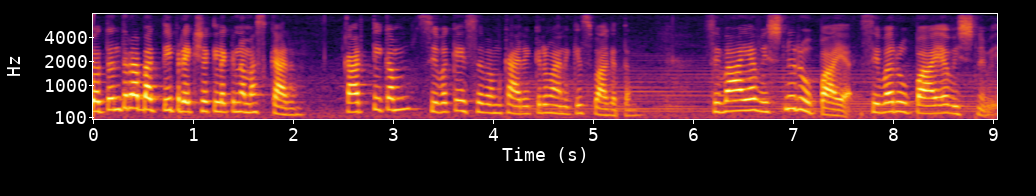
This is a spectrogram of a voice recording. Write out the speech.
స్వతంత్ర భక్తి ప్రేక్షకులకు నమస్కారం. కార్తీకం శివకేశవం కార్యక్రమానికి స్వాగతం. శివాయ విష్ణు రూపాయ శివరూపాయ విష్ణువే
